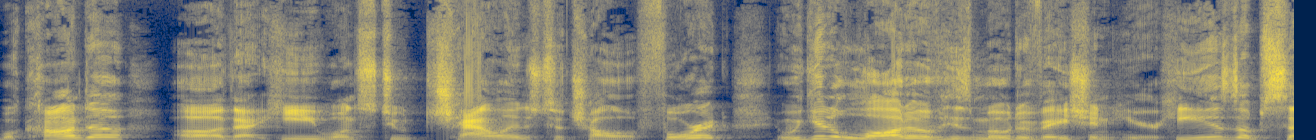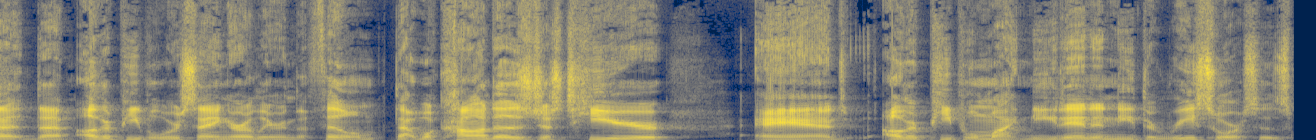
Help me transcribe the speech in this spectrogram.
Wakanda, uh, that he wants to challenge T'Challa for it. And we get a lot of his motivation here. He is upset that other people were saying earlier in the film that Wakanda is just here and other people might need in and need the resources.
